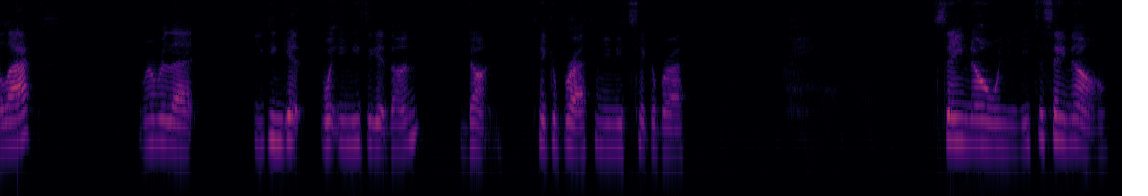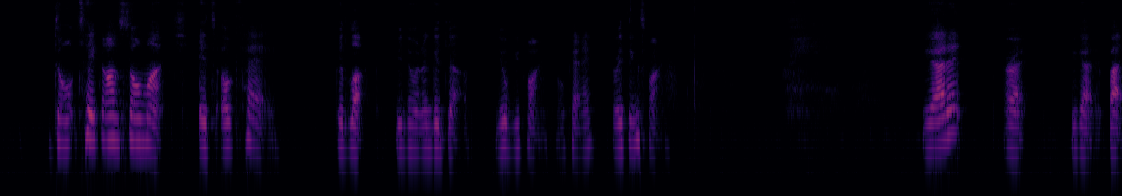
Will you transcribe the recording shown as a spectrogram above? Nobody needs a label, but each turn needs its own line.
relax. Remember that you can get what you need to get done, done. Take a breath when you need to take a breath. Say no when you need to say no. Don't take on so much. It's okay. Good luck. You're doing a good job. You'll be fine, okay? Everything's fine. You got it? All right. You got it. Bye.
